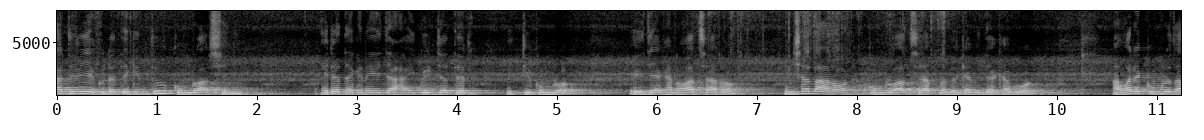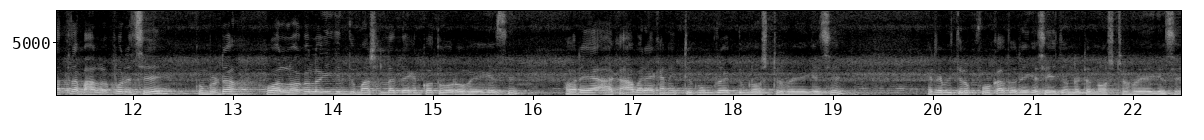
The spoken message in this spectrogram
কাটিনি, এগুলোতে কিন্তু কুমড়ো আসেনি। এটা দেখেন এই যে হাইব্রিড জাতের একটি কুমড়ো, এই যে এখানেও আছে আরও। ইনশাল্লাহ আরও অনেক কুমড়ো আছে আপনাদেরকে আমি দেখাবো। আমার এই কুমড়ো যাত্রা ভালো পড়েছে। কুমড়োটা হওয়ার লগে লগে কিন্তু মাসাল্লাহ দেখেন কত বড় হয়ে গেছে। আবার আবার এখানে একটি কুমড়ো একদম নষ্ট হয়ে গেছে। এটার ভিতরে পোকা ধরে গেছে, এই জন্য এটা নষ্ট হয়ে গেছে।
